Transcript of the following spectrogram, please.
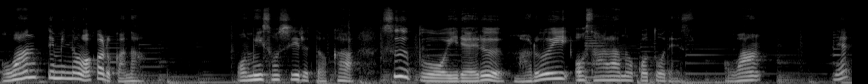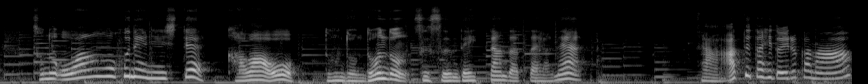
お椀ってみんなわかるかな？お味噌汁とかスープを入れる丸いお皿のことです。お椀。ね。そのお椀を船にして川をどんどんどんどん進んでいったんだったよね。さあ合ってた人いるかな？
